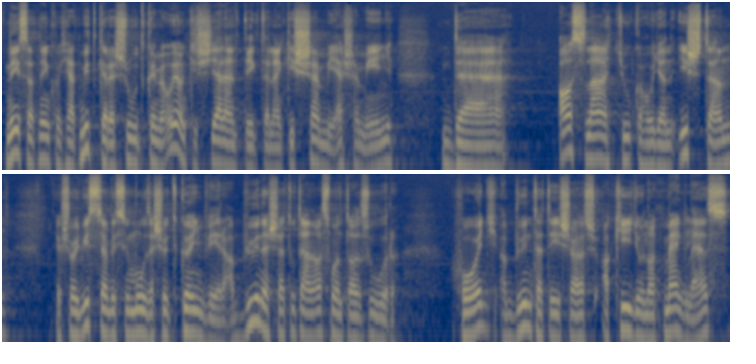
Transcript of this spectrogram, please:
Nézhetnénk, hogy hát mit keres Ruth könyve, olyan kis jelentéktelen, kis semmi esemény, de azt látjuk, ahogyan Isten és hogy visszaviszünk Mózes 5 könyvére. A bűneset után azt mondta az Úr, hogy a büntetés a kígyónak meg lesz,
